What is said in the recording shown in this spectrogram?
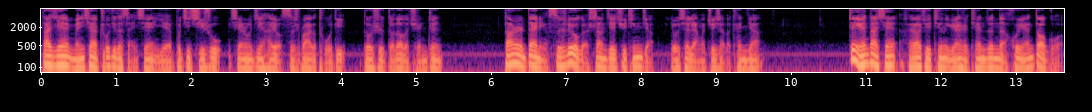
大仙门下出去的散仙也不计其数，现如今还有四十八个徒弟，都是得道的全真。当日带领四十六个上界去听讲，留下两个绝小的看家。镇元大仙还要去听元始天尊的慧元道果，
